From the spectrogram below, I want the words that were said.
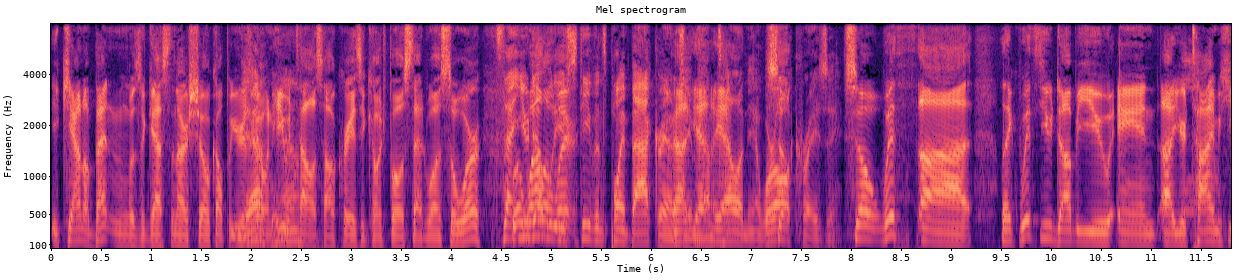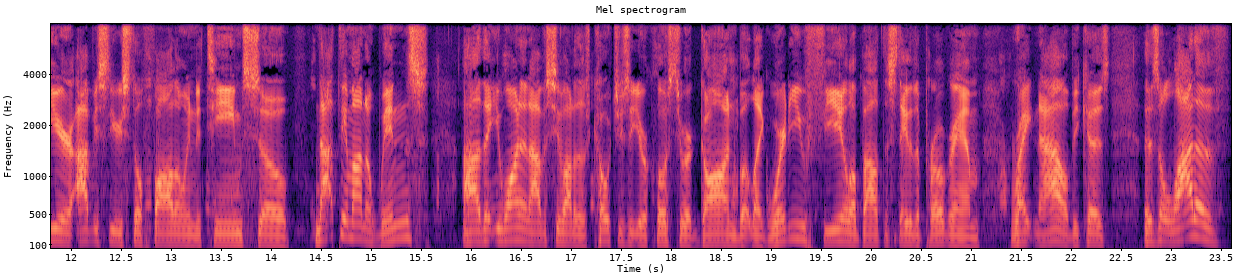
Keanu Benton was a guest in our show a couple years Yeah, ago, and he yeah. would tell us how crazy Coach Bostad was. So we're It's that we're well UW aware- Stevens Point background, Uh, Jimmy. yeah, I'm telling you, we're So- all crazy. So with uh, like with UW and uh, your time here, obviously you're still following the team. So not the amount of wins uh, that you want, and obviously a lot of those coaches that you were close to are gone. But like, where do you feel about the state of the program right now? Because there's a lot of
